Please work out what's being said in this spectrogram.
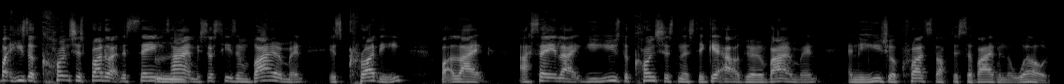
but he's a conscious brother at the same time. It's just his environment is cruddy, but like I say, like you use the consciousness to get out of your environment, and you use your crud stuff to survive in the world.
